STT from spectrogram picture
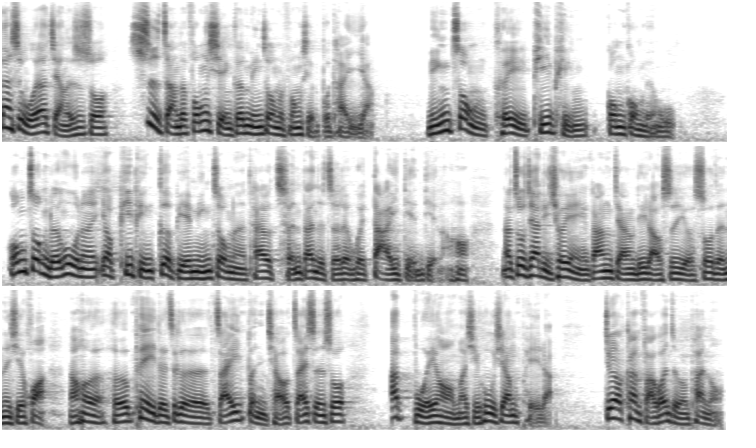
但是我要讲的是说，市长的风险跟民众的风险不太一样。民众可以批评公共人物，公众人物呢要批评个别民众呢，他要承担的责任会大一点点了哈。那作家李秋远也刚刚讲李老师有说的那些话，然后何佩的这个翟本桥翟神说阿伯哈嘛是互相赔了，就要看法官怎么判哦。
